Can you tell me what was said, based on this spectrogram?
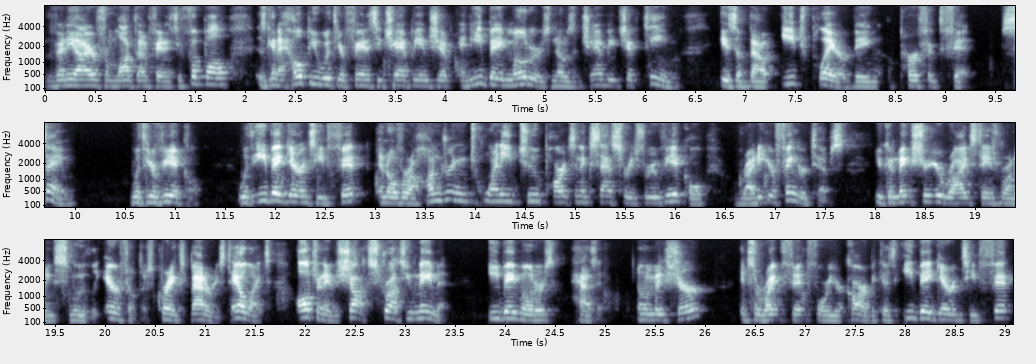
Vinny Iyer from Locked On Fantasy Football is going to help you with your fantasy championship, and eBay Motors knows a championship team is about each player being a perfect fit. Same with your vehicle. With eBay Guaranteed Fit and over 122 parts and accessories for your vehicle right at your fingertips, you can make sure your ride stays running smoothly. Air filters, brakes, batteries, taillights, alternators, shocks, struts, you name it. eBay Motors has it. And make sure it's the right fit for your car because eBay Guaranteed Fit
